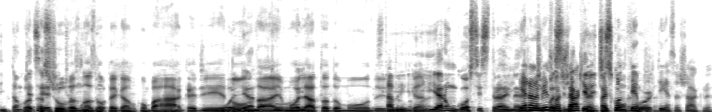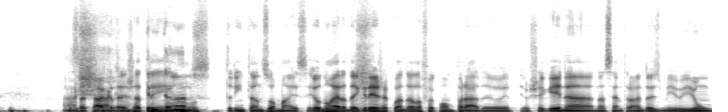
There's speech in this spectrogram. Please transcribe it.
Então, quer Quantas dizer, chuvas nós não pegamos com barraca de inundar e tudo. molhar todo mundo? Você e tá brincando. E era um gosto estranho, né? E era na Tipo mesma assim, chácara? Faz quanto tempo que tem essa chácara? Ah, Essa chácara chácara, já 30 tem anos. uns 30 anos ou mais. Eu não era da igreja quando ela foi comprada. Eu, eu cheguei na, na central em 2001.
